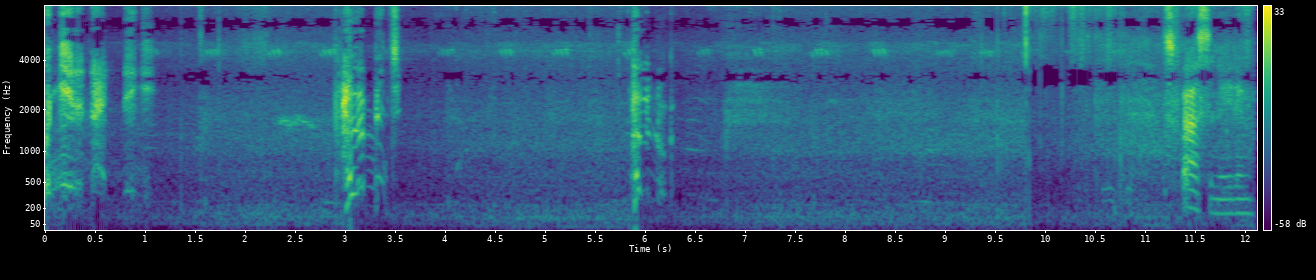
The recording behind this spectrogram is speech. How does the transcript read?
But get it, that diggy. Hello, bitch. Hello, dog. It's fascinating.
